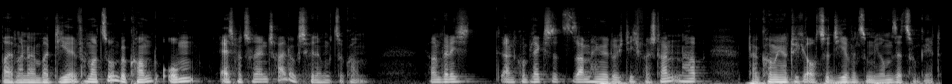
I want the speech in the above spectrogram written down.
weil man dann bei dir Informationen bekommt, um erstmal zu einer Entscheidungsfindung zu kommen. Ja, und wenn ich dann komplexe Zusammenhänge durch dich verstanden habe, dann komme ich natürlich auch zu dir, wenn es um die Umsetzung geht.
